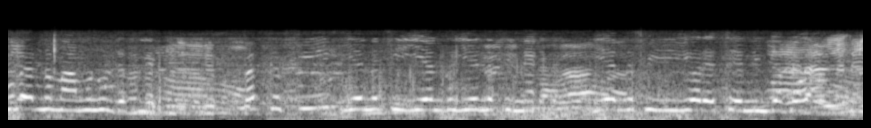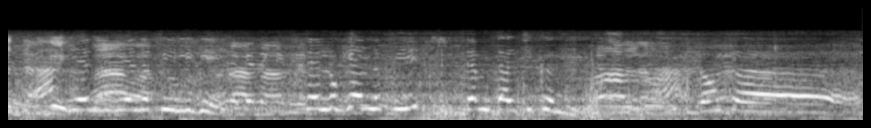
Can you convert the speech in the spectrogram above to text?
gouvernement mënul def lépp parce que fii yéen a fi yendu yéen a fi nekk yéen a fi yore seen i njaboot ah yéen yéen a fi liggéey te lu génn fii dem dal ci kër yi ah donc euh,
